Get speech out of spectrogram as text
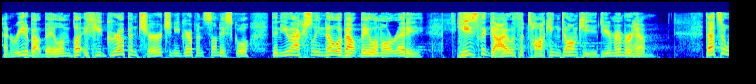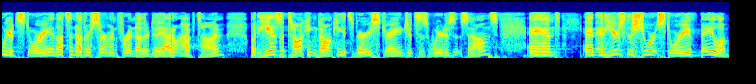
and read about Balaam. But if you grew up in church and you grew up in Sunday school, then you actually know about Balaam already. He's the guy with the talking donkey. Do you remember him? That's a weird story, and that's another sermon for another day. I don't have time. But he has a talking donkey. It's very strange. It's as weird as it sounds. And, and, and here's the short story of Balaam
